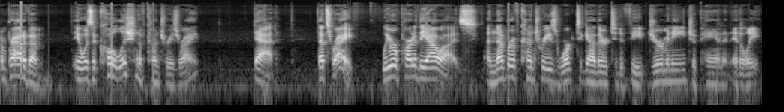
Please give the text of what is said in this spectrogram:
I'm proud of him. It was a coalition of countries, right? Dad. That's right. We were part of the Allies. A number of countries worked together to defeat Germany, Japan, and Italy.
